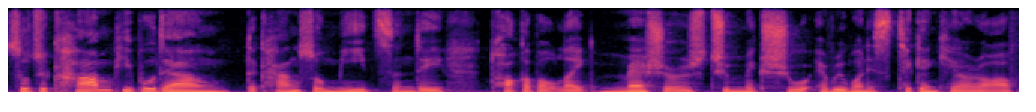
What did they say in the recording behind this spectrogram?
So to calm people down, the council meets and they talk about like measures to make sure everyone is taken care of.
